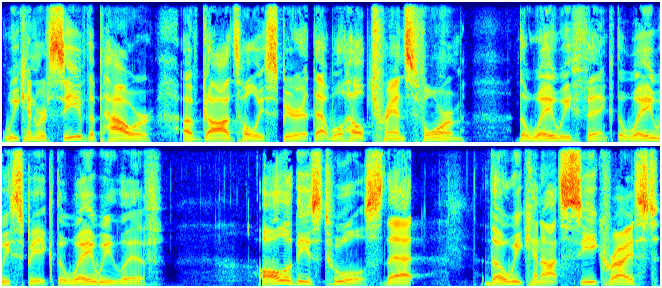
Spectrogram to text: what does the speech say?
We can receive the power of God's Holy Spirit that will help transform the way we think, the way we speak, the way we live. All of these tools that, though we cannot see Christ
